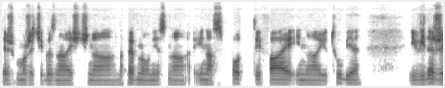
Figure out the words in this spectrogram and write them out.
też możecie go znaleźć na, na pewno on jest na, i na Spotify, i na YouTubie i widać, że,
